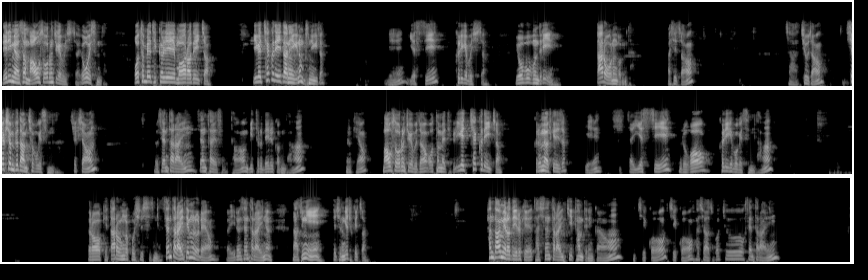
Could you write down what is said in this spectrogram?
내리면서 마우스 오른쪽에 보시죠. 요거 있습니다. automatically 뭐라고 되어 있죠? 이게 체크되어 있다는 얘기는 무슨 얘기죠? 예, yes 클릭해 보시죠. 요 부분들이 따로 오는 겁니다. 아시죠? 자, 지우죠. section view도 한번 쳐보겠습니다. 섹션 센터 라인 센터에서부터 밑으로 내릴 겁니다. 이렇게요. 마우스 오른쪽에 보죠. 오토매틱 이게 체크되어 있죠. 그러면 어떻게 되죠? 예. 자, ESC 누르고 클릭해 보겠습니다. 이렇게 따라오는 걸 보실 수 있습니다. 센터 라인 때문에 그래요. 이런 센터 라인을 나중에 해주는 게 좋겠죠. 한 다음이라도 이렇게 다시 센터 라인 기입하면 되니까요. 찍고 찍고 하셔가지고 쭉 센터 라인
